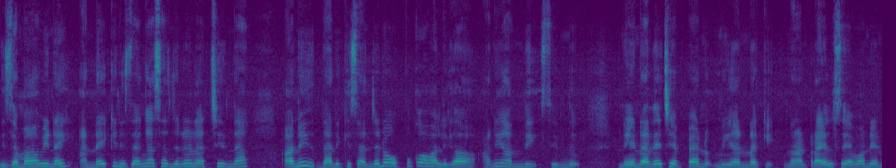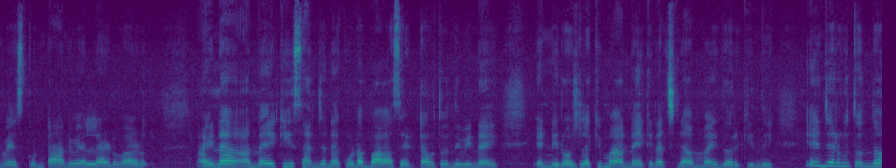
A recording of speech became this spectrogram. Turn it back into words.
నిజమా వినయ్? అన్నయ్యకి నిజంగా సంజన నచ్చిందా? అని దానికి సంజన ఒప్పుకోవాలిగా అని అంది సింధు. నేను అదే చెప్పాను మీ అన్నకి. నా ట్రయల్స్ ఏవో నేను వేసుకుంటా అని వెళ్ళాడు వాడు. అయినా అన్నయ్యకి సంజన కూడా బాగా సెట్ అవుతుంది వినయ్. ఎన్ని రోజులకి మా అన్నయ్యకి నచ్చిన అమ్మాయి దొరికింది? ఏం జరుగుతుందో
